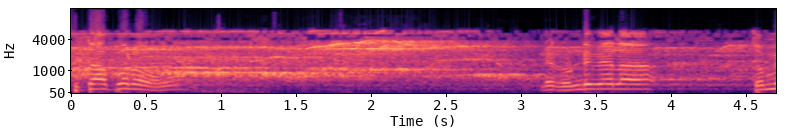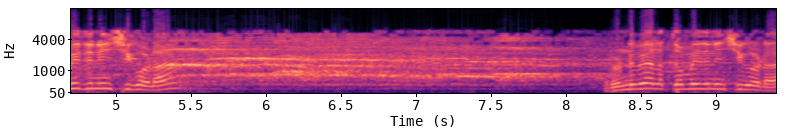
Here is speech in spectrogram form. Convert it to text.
పిఠాపురం అంటే రెండు వేల తొమ్మిది నుంచి కూడా రెండు వేల తొమ్మిది నుంచి కూడా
